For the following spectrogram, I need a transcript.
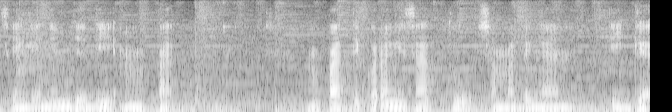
sehingga ini menjadi 4 4 dikurangi 1 sama dengan 3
